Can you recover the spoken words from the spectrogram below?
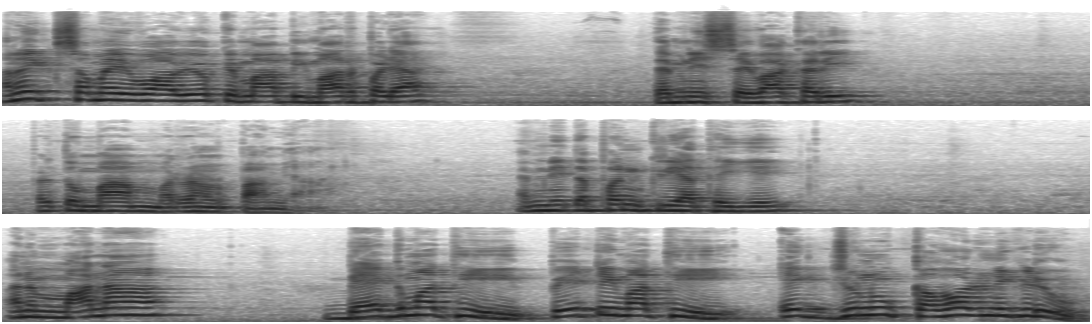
અનેક સમય એવો આવ્યો કે મા બીમાર પડ્યા. તેમની સેવા કરી, પરંતુ મા મરણ પામ્યા. એમની દફન ક્રિયા થઈ ગઈ. અને માના બેગમાંથી, પેટીમાંથી એક જૂનું કવર નીકળ્યું,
